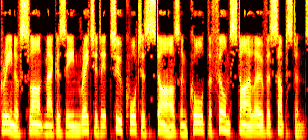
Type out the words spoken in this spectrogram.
Greene of Slant magazine rated it two-quarters stars and called the film style over substance.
